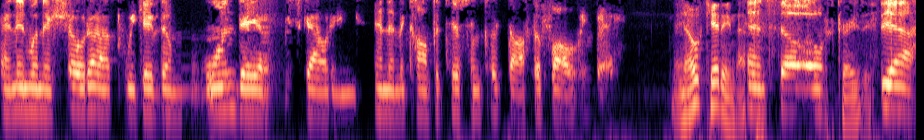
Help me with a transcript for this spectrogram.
And then when they showed up, we gave them one day of scouting, and then the competition kicked off the following day. No kidding. And so That's crazy. yeah,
